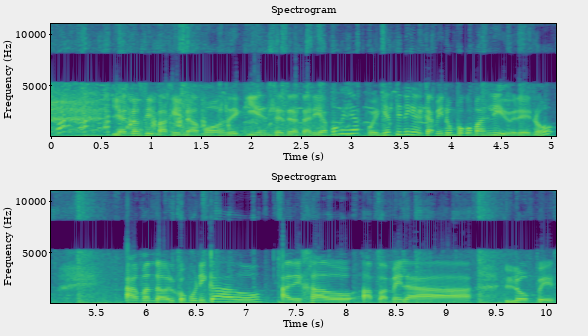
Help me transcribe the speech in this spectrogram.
ya nos imaginamos de quién se trataría. Porque ya, pues, ya tienen el camino un poco más libre, ¿no? Ha mandado el comunicado, ha dejado a Pamela López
